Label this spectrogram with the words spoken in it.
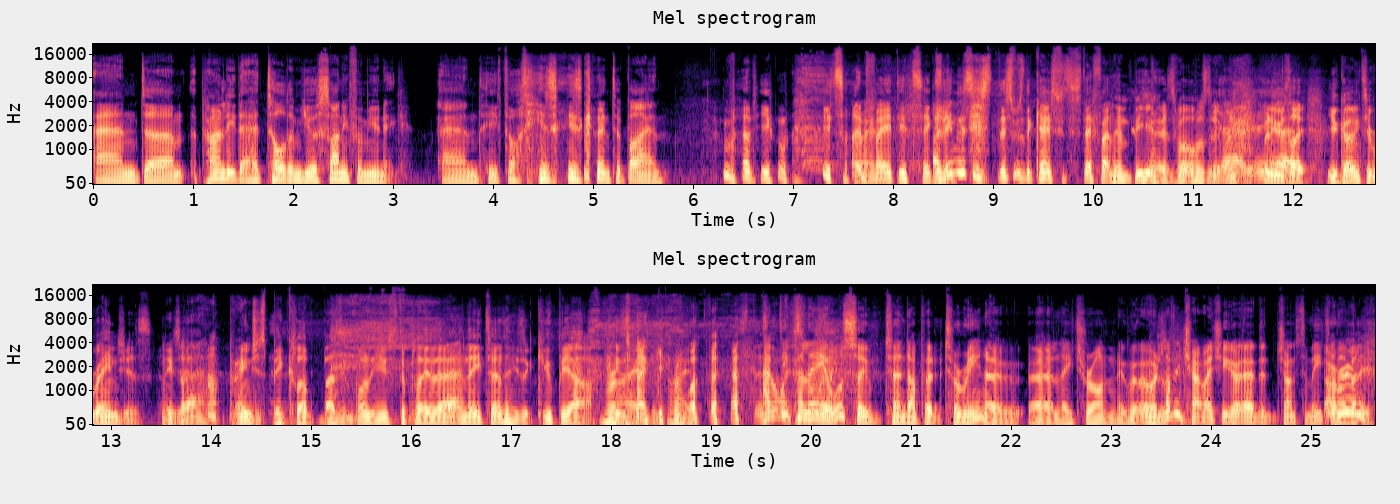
and um, apparently they had told him you were signing for Munich, and he thought he's he's going to Bayern, but he he signed for Right. 1860. I think this is this was the case with Stéphane Mbia as well, was it? Yeah, when, yeah, when he was like, "You're going to Rangers," and he's like, Yeah. "Oh, Rangers, big club. Basil Boli used to play there," Yeah. and then he turned, he's at QPR. He's Right, like, right. What the Abedi Pelé also turned up at Torino uh, later on. It was a lovely chat. I actually got had a chance to meet him Oh, there. really? But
